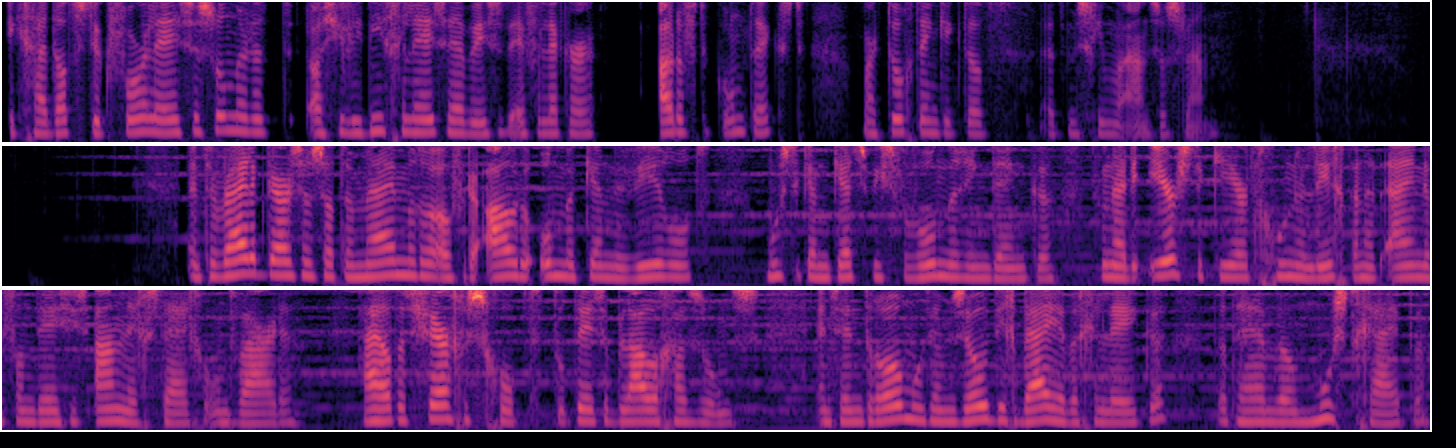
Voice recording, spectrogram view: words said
ik ga dat stuk voorlezen zonder dat, als jullie het niet gelezen hebben, is het even lekker out of the context. Maar toch denk ik dat het misschien wel aan zou slaan. En terwijl ik daar zo zat te mijmeren over de oude onbekende wereld, moest ik aan Gatsby's verwondering denken toen hij de eerste keer het groene licht aan het einde van Daisy's aanlegstijger ontwaarde. Hij had het ver geschopt tot deze blauwe gazons en zijn droom moet hem zo dichtbij hebben geleken dat hij hem wel moest grijpen.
